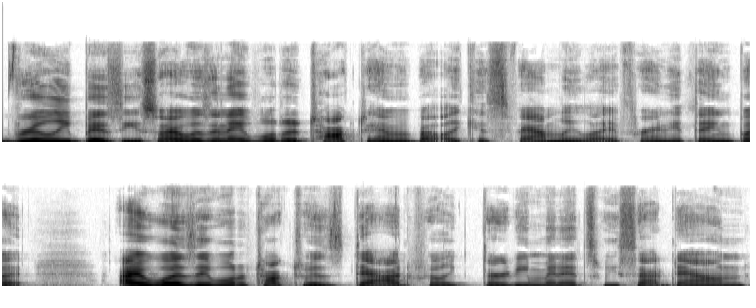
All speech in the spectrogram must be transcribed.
really busy. So I wasn't able to talk to him about like his family life or anything. But I was able to talk to his dad for like 30 minutes. We sat down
